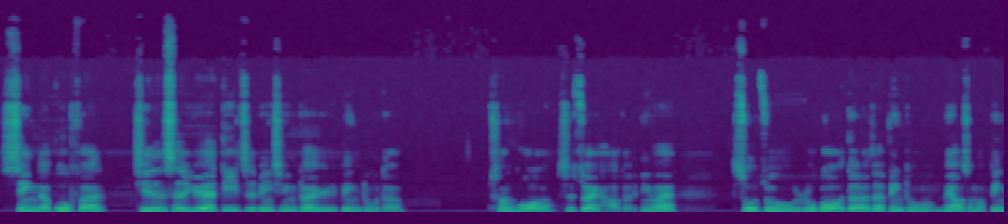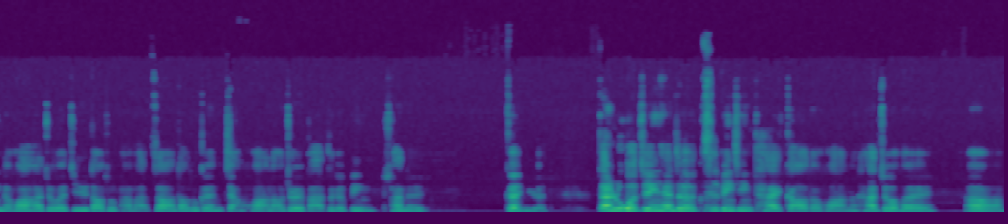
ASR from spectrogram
性的部分，其实是越低致病性对于病毒的存活是最好的，因为宿主如果得了这个病毒没有什么病的话，他就会继续到处爬爬照，到处跟人讲话，然后就会把这个病传得更远。但如果今天这个致病性太高的话呢，它就会呃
